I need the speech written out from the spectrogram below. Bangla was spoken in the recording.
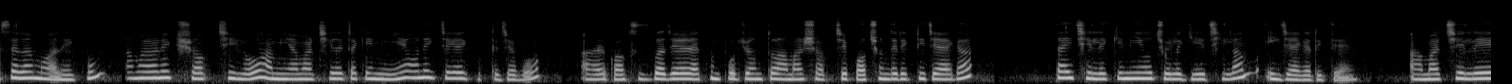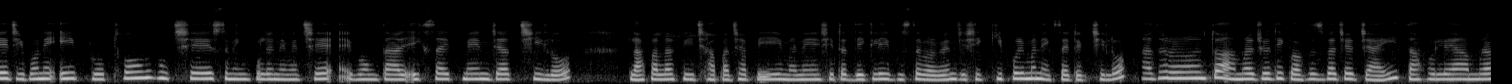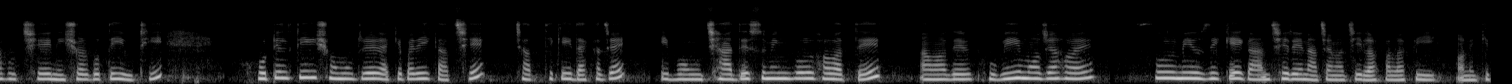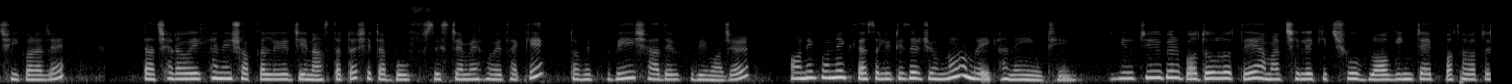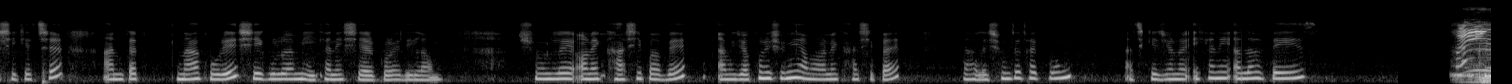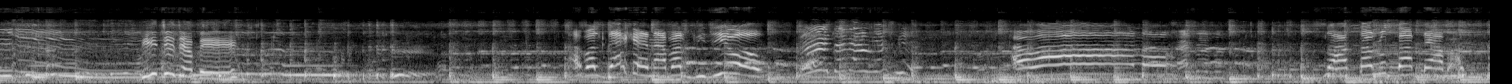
আসসালামু আলাইকুম। আমার অনেক শখ ছিল আমি আমার ছেলেটাকে নিয়ে অনেক জায়গায় ঘুরতে যাব। আর কক্সবাজার এখন পর্যন্ত আমার সবচেয়ে পছন্দের একটি জায়গা। তাই ছেলেকে নিয়েও চলে গিয়েছিলাম এই জায়গাটিতে। আমার ছেলে জীবনে এই প্রথম হচ্ছে সুইমিং পুলে নেমেছে এবং তার এক্সাইটমেন্ট যা ছিল, লাফালাফি, ঝাপাঝাপি মানে সেটা দেখলেই বুঝতে পারবেন যে সে কি পরিমাণ এক্সাইটেড ছিল। সাধারণত আমরা যদি কক্সবাজার যাই তাহলে আমরা হচ্ছে নিসর্গতেই উঠি। হোটেলটি সমুদ্রের একেবারেই কাছে, ছাদ থেকেই দেখা যায় এবং ছাদে সুইমিং পুল হওয়াতে আমাদের খুবই মজা হয়। ফুল মিউজিকে গান ছেড়ে নাচানাচি, লাফালাফি অনেক কিছুই করা যায়। তাছাড়াও এখানে সকালের যে নাস্তাটা সেটা বুফ সিস্টেমে হয়ে থাকে। তবে খুবই স্বাদের, খুবই মজার। অনেক, অনেক ফ্যাসিলিটিসের জন্য আমরা এখানেই উঠি। ইউটিউবের বদৌলতে আমার ছেলে কিছু ব্লগিং টাইপ কথাবার্তা শিখেছে। আনকাট না করে সেগুলো আমি এখানে শেয়ার করে দিলাম। শুনলে অনেক হাসি পাবে। আমি যখনই শুনি আমার অনেক হাসি পায়। তাহলে শুনতে থাকুন। আজকের জন্য এখানেই আল্লাহ হাফেজ। ভিজে যাবে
